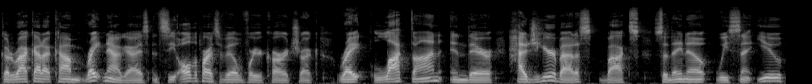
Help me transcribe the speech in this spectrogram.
Go to rockauto.com right now, guys, and see all the parts available for your car or truck right locked on in their How'd You Hear About Us box so they know we sent you.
